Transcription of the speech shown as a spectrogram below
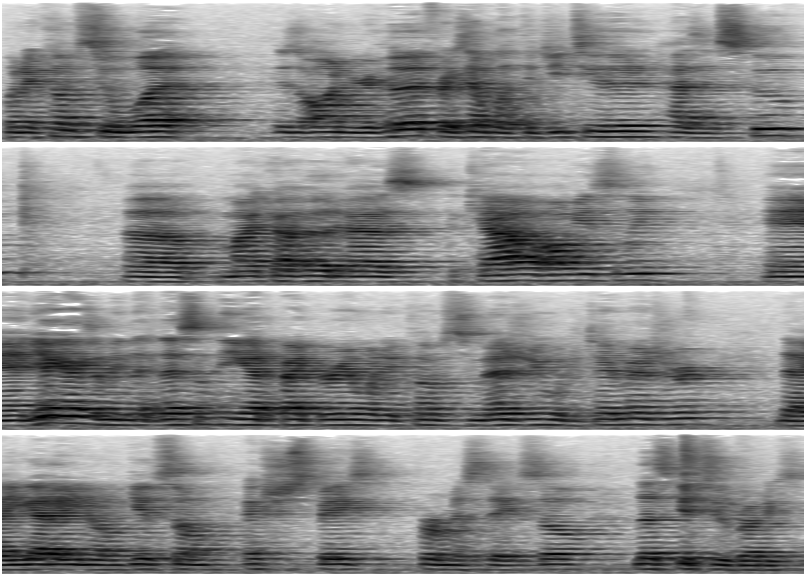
when it comes to what is on your hood. For example, like the GT hood has a scoop, uh, my cowl hood has the cowl, obviously. And yeah, guys, I mean, that, that's something you got to factor in when it comes to measuring with your tape measure. That you got to, you know, give some extra space for mistakes. So let's get to it, buddies.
